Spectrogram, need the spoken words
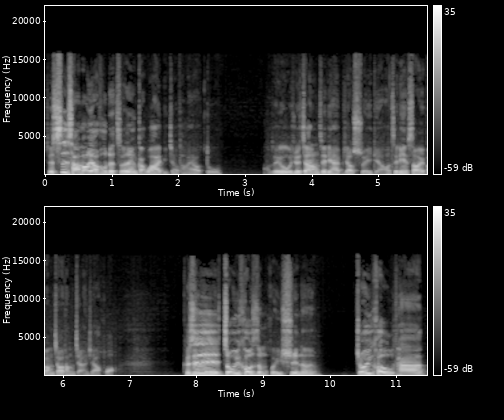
所以四叉猫要负的责任搞不好还比教堂还要多啊。这个我觉得教堂这点还比较水一点哦，这点稍微帮教堂讲一下话。可是周玉蔻是怎么回事呢？周玉蔻他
